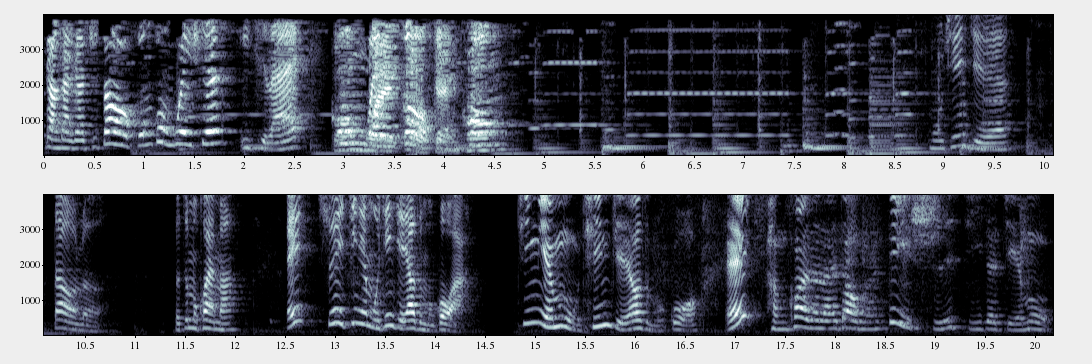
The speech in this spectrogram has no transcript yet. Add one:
让大家知道公共卫生，一起来恭维够健康。母亲节到了，有这么快吗？哎，所以今年母亲节要怎么过啊？今年母亲节要怎么过？哎，很快的来到我们第十集的节目，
